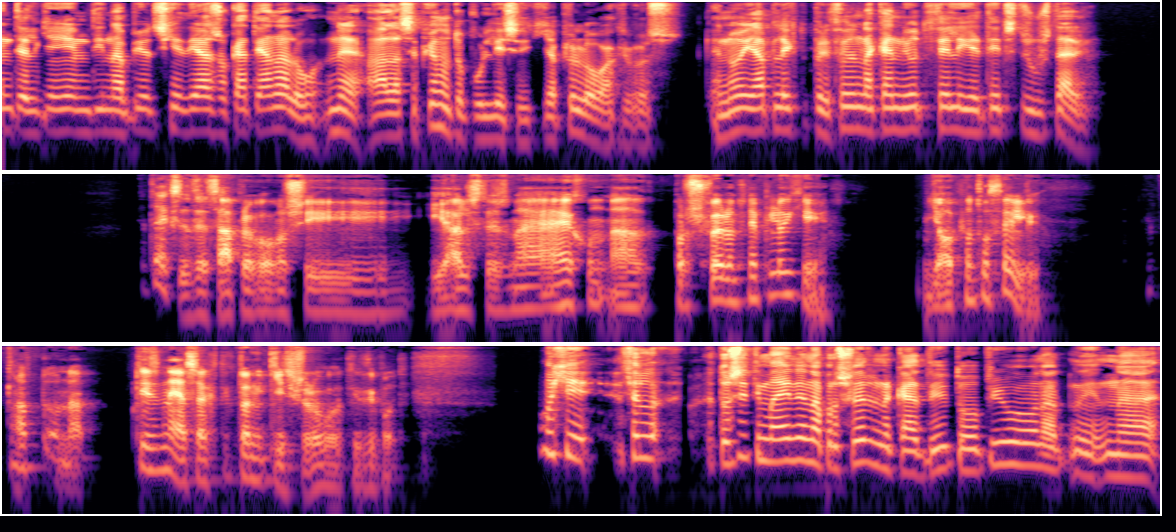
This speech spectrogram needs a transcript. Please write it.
Intel και AMD να πει ότι σχεδιάζω κάτι ανάλογο. Ναι, αλλά σε ποιον θα το πουλήσει και για ποιο λόγο ακριβώς; Ενώ η Apple έχει το περιθώριο να κάνει ό,τι θέλει γιατί έτσι τη γουστάρει. Εντάξει, δεν θα έπρεπε όμως οι, οι άλυστε να έχουν να προσφέρουν την επιλογή για όποιον το θέλει. Αυτό, να, της νέας αρχιτεκτονικής, ξέρω εγώ, οτιδήποτε. Όχι, θέλω, το ζήτημα είναι να προσφέρουν κάτι το οποίο να, να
